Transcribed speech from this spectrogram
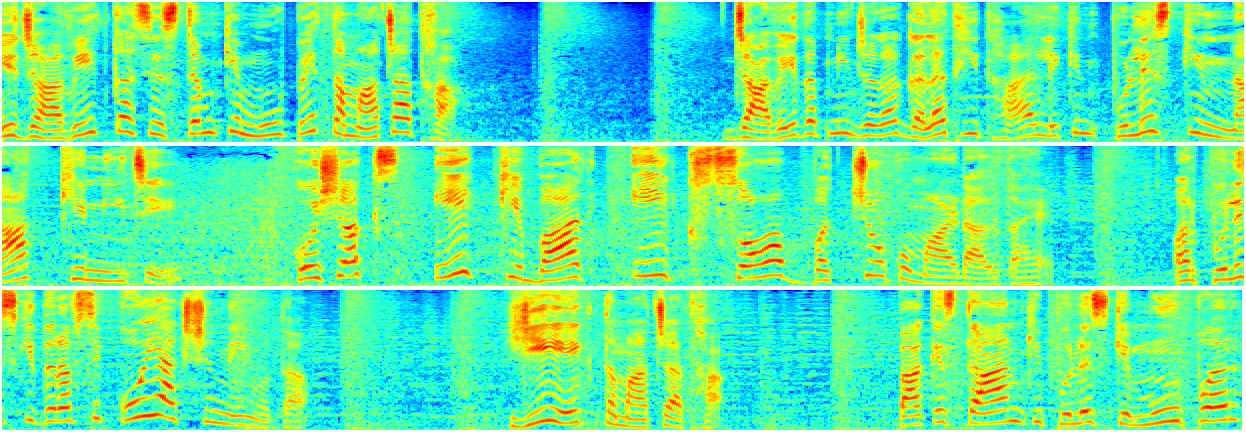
ये जावेद का सिस्टम के मुँह पे तमाचा था। जावेद अपनी जगह गलत ही था, लेकिन पुलिस की नाक के नीचे कोई शख्स एक के बाद एक सौ बच्चों को मार डालता है और पुलिस की तरफ़ से कोई एक्शन नहीं होता। ये एक तमाचा था। पाकिस्तान की पुलिस के मुँह पर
